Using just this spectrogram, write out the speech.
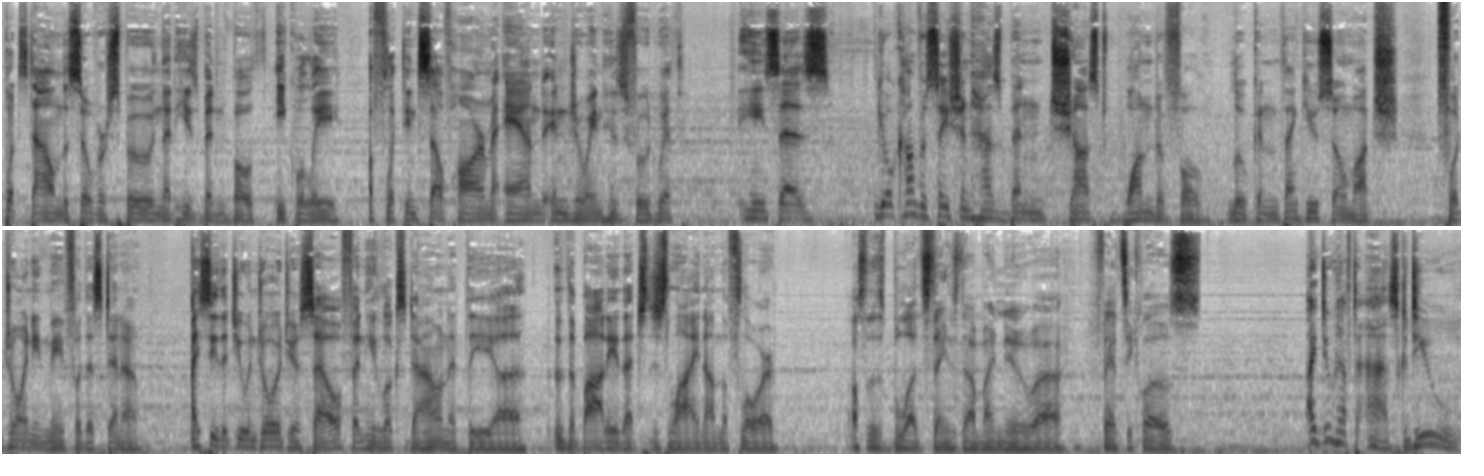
puts down the silver spoon that he's been both equally afflicting self harm and enjoying his food with. He says, Your conversation has been just wonderful, Lucan. Thank you so much for joining me for this dinner. I see that you enjoyed yourself, and he looks down at the uh, the body that's just lying on the floor. Also, this blood stains down my new uh, fancy clothes. I do have to ask, do you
